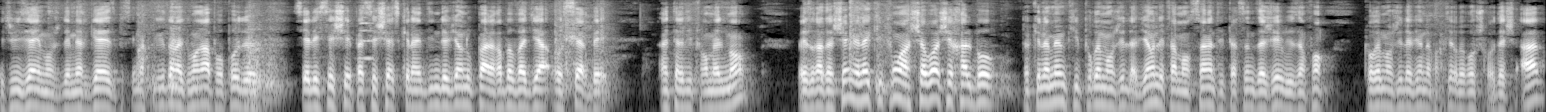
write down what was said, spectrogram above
Les Tunisiens ils mangent des merguez, parce qu'il marqué dans la Gemara à propos de si elle est séchée, pas séchée, est-ce qu'elle est indigne de viande ou pas. Le Rabbi Vadia au Serbe, interdit formellement. Il y en a qui font un Shavua chez Khalbo. Donc il y en a même qui pourraient manger de la viande, les femmes enceintes, les personnes âgées ou les enfants pourraient manger de la viande à partir de Rosh Chodesh Av.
